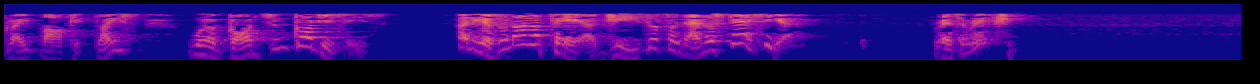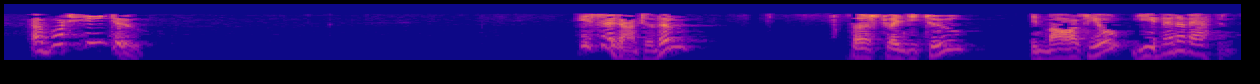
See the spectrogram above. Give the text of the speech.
great marketplace were gods and goddesses. And here's another pair, Jesus and Anastasia. Resurrection. And what did he do? He said unto them, verse 22, in Mars' hill, ye men of Athens,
